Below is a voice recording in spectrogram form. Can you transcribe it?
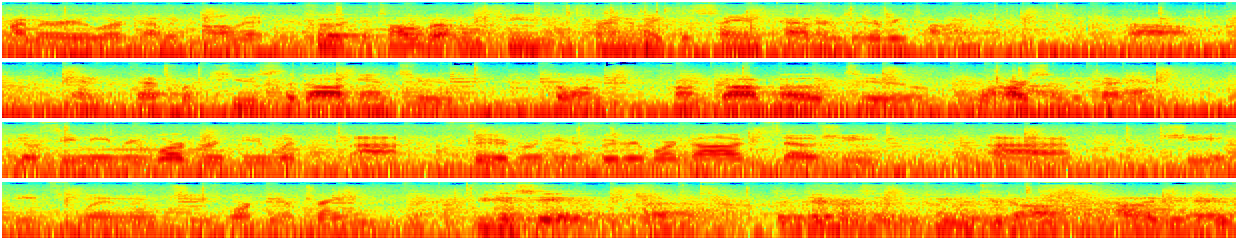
primary alert that we call it. So it's all about routine and trying to make the same patterns every time. Um, and that's what cues the dog into going from dog mode to arson detective. You'll see me reward Ruthie with uh, food. Ruthie's a food reward dog, so she uh, she eats when she's working or training. You can see uh, the differences between the two dogs and how they behave.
